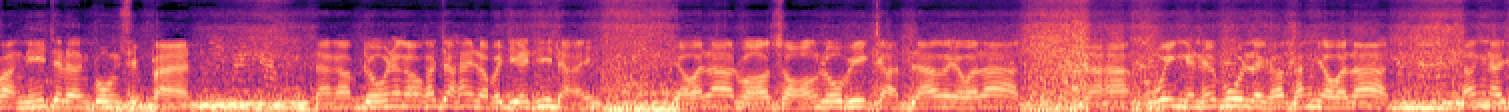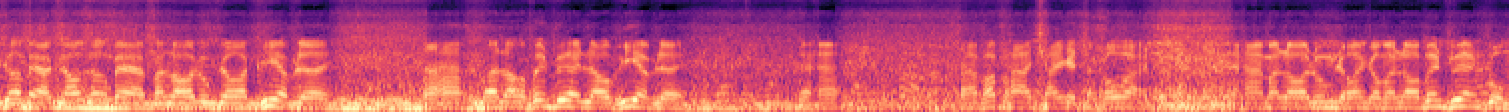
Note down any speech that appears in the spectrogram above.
ฝั่งนี้เจริญกรุงสิบแปด นะครับดูนะครับเขาจะให้เราไปยืนที่ไหนเยาวราชวสองรู้พิกัดแล้วเยาวราชนะฮะวิ่งกันให้วุ่นเลยครับ ทั้งเยาวราช ทั้งในเครื่องแบบนอกเครื่องแบบมารอลุงดอนเพียบเลยนะฮะมารอเพื่อนๆเราเพียบเลยนะฮะพระพาชัยกับจักรวรรดินะฮะมารอลุงดอนก็มารอเพื่อนๆกลุ่ม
